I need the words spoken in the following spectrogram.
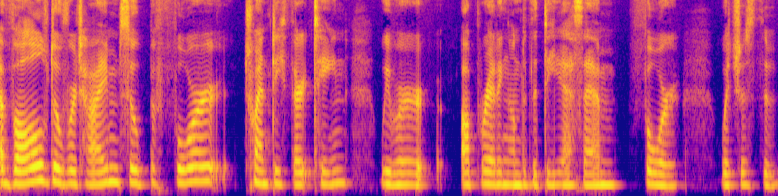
evolved over time. So before 2013, we were operating under the DSM 4, which was the,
